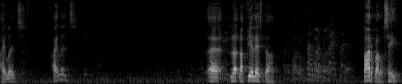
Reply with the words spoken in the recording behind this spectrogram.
eyelids, eyelids. Eh, la, piel está. Párpado, sí.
